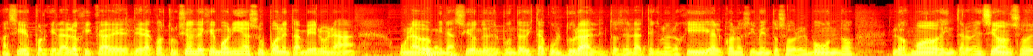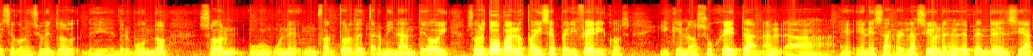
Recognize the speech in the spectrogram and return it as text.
Así es, porque la lógica de, la construcción de hegemonía supone también una, una dominación desde el punto de vista cultural. Entonces la tecnología, el conocimiento sobre el mundo, los modos de intervención sobre ese conocimiento del mundo son un, factor determinante hoy, sobre todo para los países periféricos y que nos sujetan en esas relaciones de dependencia,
